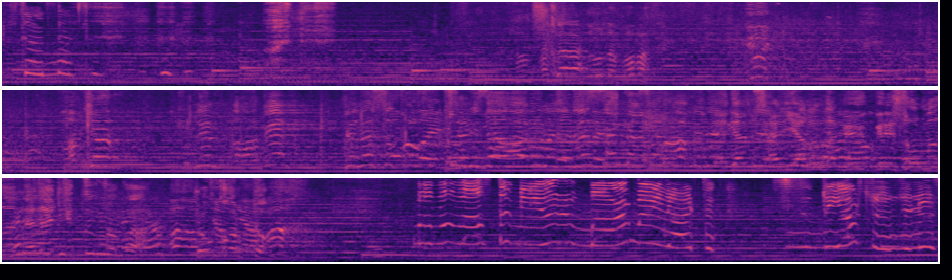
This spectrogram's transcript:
korkuyorum senden. Orada orada baba. Yürü. Amcam. Gülüm abim. Ben nasıl kolayım seni zamanım neden sen nasıl abim? Dedem sen yanında büyük birisi olmadan neden çıktın sokağa? Çok korktum. Babam hasta biliyorum. Bağırmayın artık. Sizi duyarsa üzülür.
